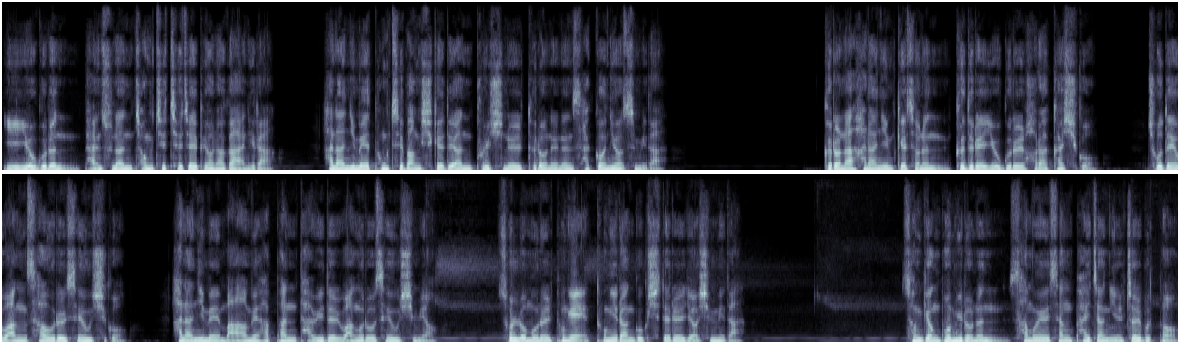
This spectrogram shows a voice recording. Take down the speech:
이 요구는 단순한 정치체제 변화가 아니라 하나님의 통치 방식에 대한 불신을 드러내는 사건이었습니다. 그러나 하나님께서는 그들의 요구를 허락하시고 초대 왕 사울을 세우시고 하나님의 마음에 합한 다윗을 왕으로 세우시며 솔로몬을 통해 통일왕국 시대를 여십니다. 성경 범위로는 사무엘상 8장 1절부터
